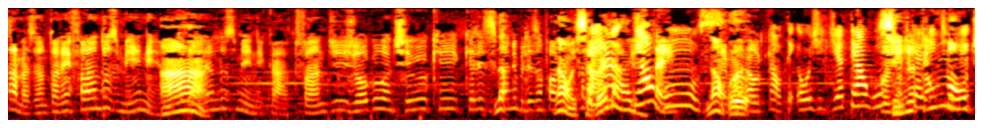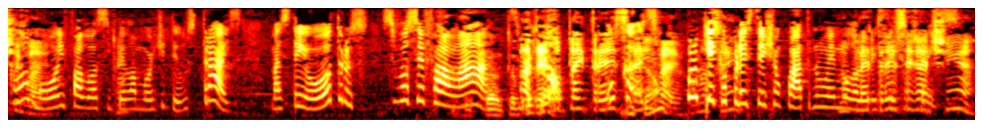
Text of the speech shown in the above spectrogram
Ah, mas eu não tô nem falando dos mini. Ah. Não tô falando dos mini, cara. Tô falando de jogo antigo que, que eles disponibilizam para Não, isso é verdade. Tem alguns. Não, eu... não tem, hoje em dia tem alguns que a gente um monte, reclamou véio. e falou assim, tem. pelo amor de Deus, traz. Mas tem outros, se você falar. Ah, desde o Play 3, o... velho. Por que, assim? que o PlayStation 4 não emula no Play 3 você já tinha?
